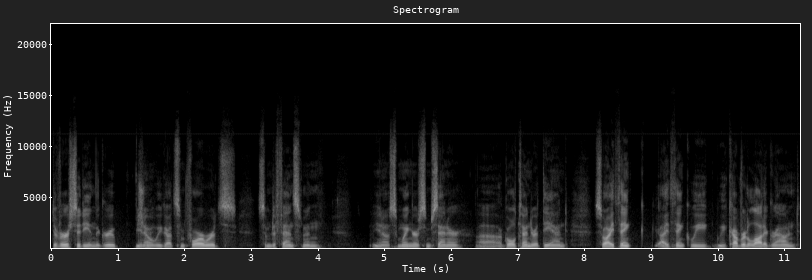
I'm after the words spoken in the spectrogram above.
diversity in the group. You sure. know, we got some forwards, some defensemen, you know, some wingers, some center, uh, a goaltender at the end. So I think I think we we covered a lot of ground.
